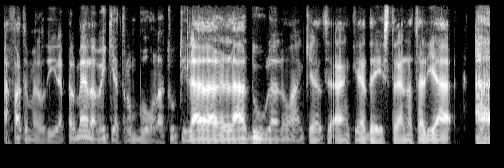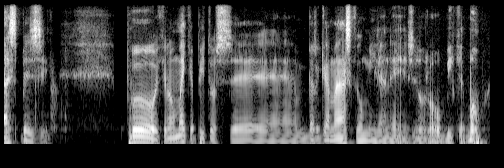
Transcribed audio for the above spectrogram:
ah, fatemelo dire, per me è una vecchia trombona, tutti la, la adulano, anche, anche a destra, Natalia Aspesi. Poi, che non ho mai capito se bergamasca o milanese o robica, boh.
